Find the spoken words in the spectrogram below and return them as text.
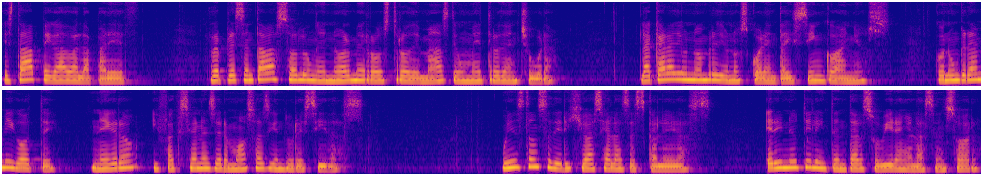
estaba pegado a la pared. Representaba solo un enorme rostro de más de un metro de anchura. La cara de un hombre de unos cuarenta y cinco años, con un gran bigote, negro y facciones hermosas y endurecidas. Winston se dirigió hacia las escaleras. Era inútil intentar subir en el ascensor.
